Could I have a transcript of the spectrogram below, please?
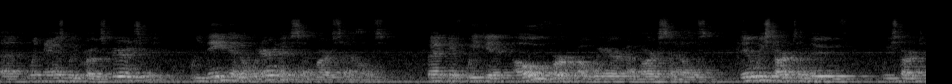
uh, as we grow spiritually. We need an awareness of ourselves, but if we get over aware of ourselves, then we start to move. We start to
